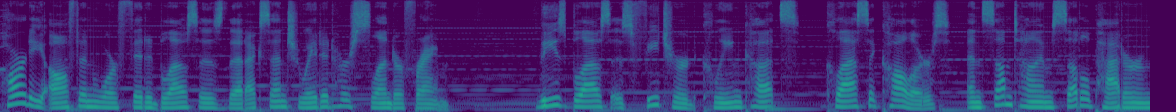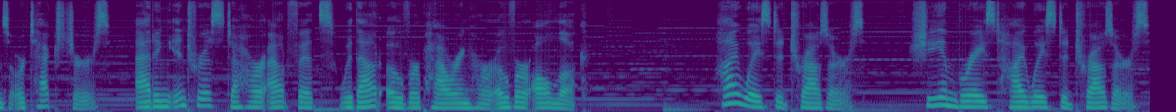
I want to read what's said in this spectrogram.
Hardy often wore fitted blouses that accentuated her slender frame. These blouses featured clean cuts, classic collars, and sometimes subtle patterns or textures, adding interest to her outfits without overpowering her overall look. High-waisted trousers. She embraced high-waisted trousers,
